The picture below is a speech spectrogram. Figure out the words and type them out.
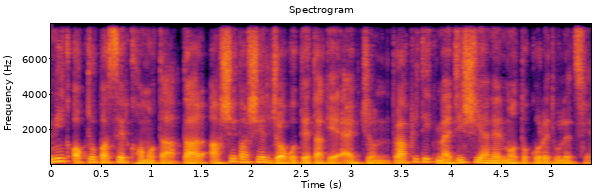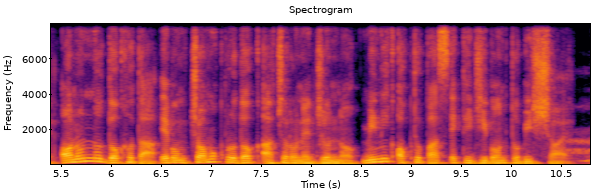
মিমিক অক্টোপাসের ক্ষমতা তার আশেপাশের জগতে তাকে একজন প্রাকৃতিক ম্যাজিশিয়ানের মতো করে তুলেছে। অনন্য দক্ষতা এবং চমকপ্রদক আচরণের জন্য মিনি অক্টোপাস একটি জীবন্ত বিস্ময়।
